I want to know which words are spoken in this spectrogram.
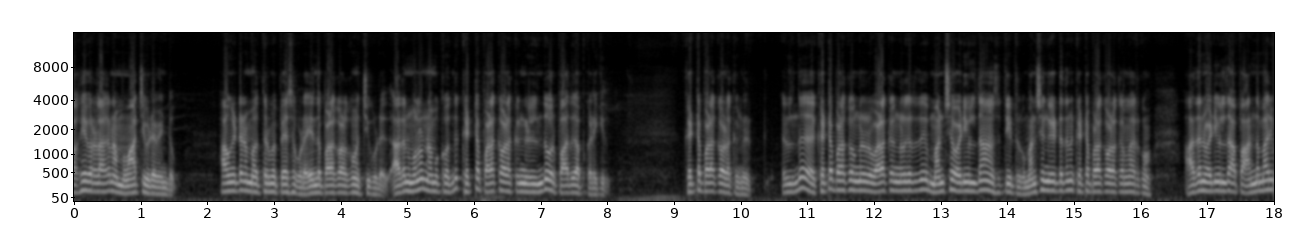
பகைவர்களாக நம்ம மாற்றி விட வேண்டும். அவங்ககிட்ட நம்ம திரும்ப பேசக்கூடாது எந்த பழக்க வழக்கமும் வச்சுக்கூடாது அதன் மூலம் நமக்கு வந்து கெட்ட பழக்க வழக்கங்கள்லேருந்து ஒரு பாதுகாப்பு கிடைக்குது. கெட்ட பழக்க வழக்கங்கள். இருந்து கெட்ட பழக்கங்கள் வழக்கங்கள்ங்கிறது மனுஷ வடிவில் தான் சுற்றிட்டு இருக்கும். மனுஷங்ககிட்ட தானே கெட்ட பழக்க வழக்கம்லாம் இருக்கும். அதன் வடிவில் தான். அப்போ அந்த மாதிரி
